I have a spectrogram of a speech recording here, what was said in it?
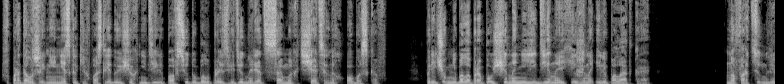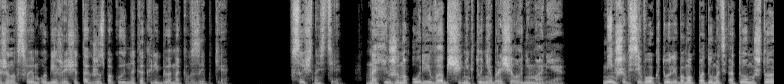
В продолжении нескольких последующих недель повсюду был произведен ряд самых тщательных обысков. Причем не была пропущена ни единая хижина или палатка. Но Фортюн лежала в своем убежище так же спокойно, как ребенок в зыбке. В сущности, на хижину Ури вообще никто не обращал внимания. Меньше всего кто-либо мог подумать о том, что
